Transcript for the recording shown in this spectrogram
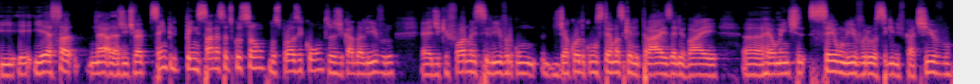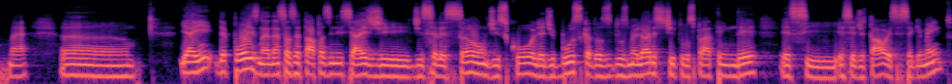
e, e, essa, né, a gente vai sempre pensar nessa discussão dos prós e contras de cada livro, é, de que forma esse livro, com, de acordo com os temas que ele traz, ele vai uh, realmente ser um livro significativo, né? Uh, e aí, depois, né, nessas etapas iniciais de, de seleção, de escolha, de busca dos, dos melhores títulos para atender esse, esse edital, esse segmento,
